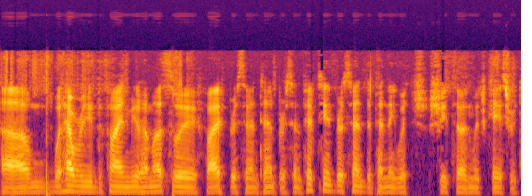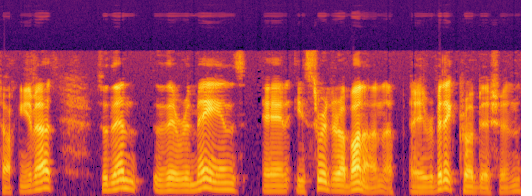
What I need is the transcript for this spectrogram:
Um, however you define miyut hamatzui, 5%, 10%, 15%, depending which shita in which case you're talking about. So then there remains an isur derabanan, a, a rabbinic prohibition,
